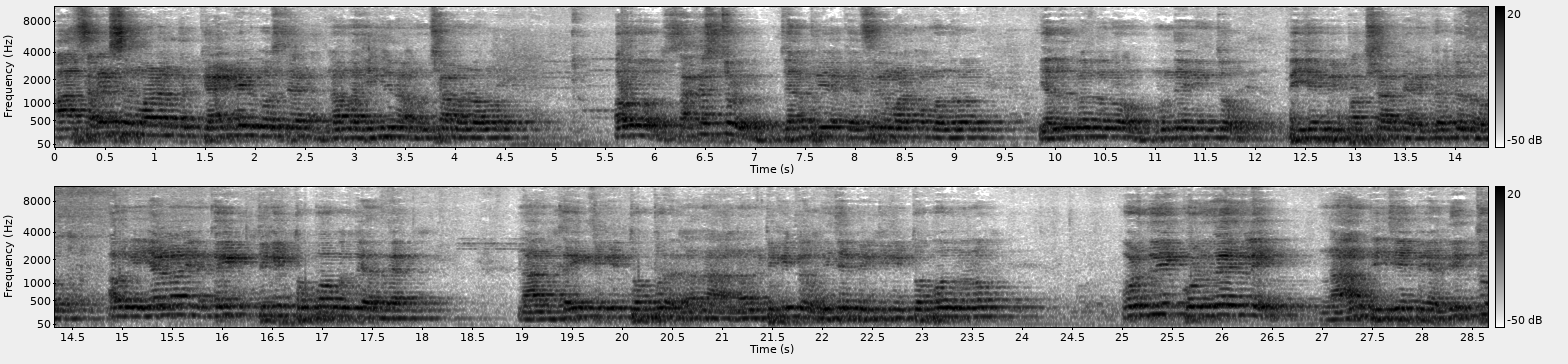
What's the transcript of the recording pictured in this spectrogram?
ಆ ಸೆಲೆಕ್ಷನ್ ಮಾಡೋಂಥ ಕ್ಯಾಂಡಿಡೇಟ್ಗೋಸ್ಕರ ನಮ್ಮ ಹಿಂದಿನ ಮುನ್ಷಾಮಣ್ಣವರು ಅವರು ಸಾಕಷ್ಟು ಜನಪ್ರಿಯ ಕೆಲಸಗಳು ಮಾಡ್ಕೊಂಡ್ ಬಂದ್ರು. ಎಲ್ಲದರಲ್ಲೂ ಮುಂದೆ ನಿಂತು ಬಿಜೆಪಿ ಪಕ್ಷ ಅಂತ ಹೇಳಿ ಕಟ್ಟಿದ್ರು. ಅವ್ರಿಗೆ ನಿನ್ನ ಕೈ ಟಿಕೆಟ್ ತಪ್ಪೋಗುತ್ತೆ ಅಂದ್ರೆ? ನಾನು ಕೈ ಟಿಕೆಟ್ ತುಪ್ಪ ನನ್ನ ಟಿಕೆಟ್ ಬಿಜೆಪಿ ಟಿಕೆಟ್ ತಪ್ಪೋದ್ರು ಕೊಡ್ಲಿ ಕೊಡದೇ ಇರಲಿ. ನಾನು ಬಿಜೆಪಿಯಲ್ಲಿದ್ದು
